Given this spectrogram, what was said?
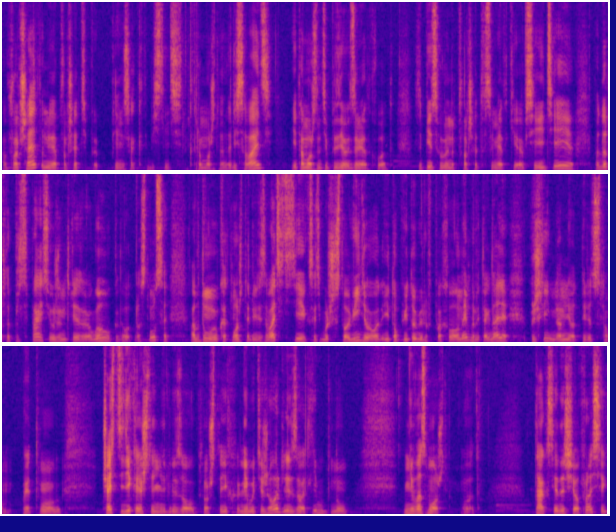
планшет, у меня планшет, типа, я не знаю, как это объяснить, на котором можно рисовать, и там можно, типа, сделать заметку, вот. Записываю на планшет заметки все идеи, подорно просыпаюсь и уже на трезвую голову, когда вот проснулся, обдумываю, как можно реализовать эти идеи. Кстати, большинство видео вот, и топ-ютуберов по Hello Neighbor и так далее пришли именно мне вот перед сном. Поэтому часть идей, конечно, я не реализовываю, потому что их либо тяжело реализовать, либо, ну, невозможно, вот. Так, следующий вопросик.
